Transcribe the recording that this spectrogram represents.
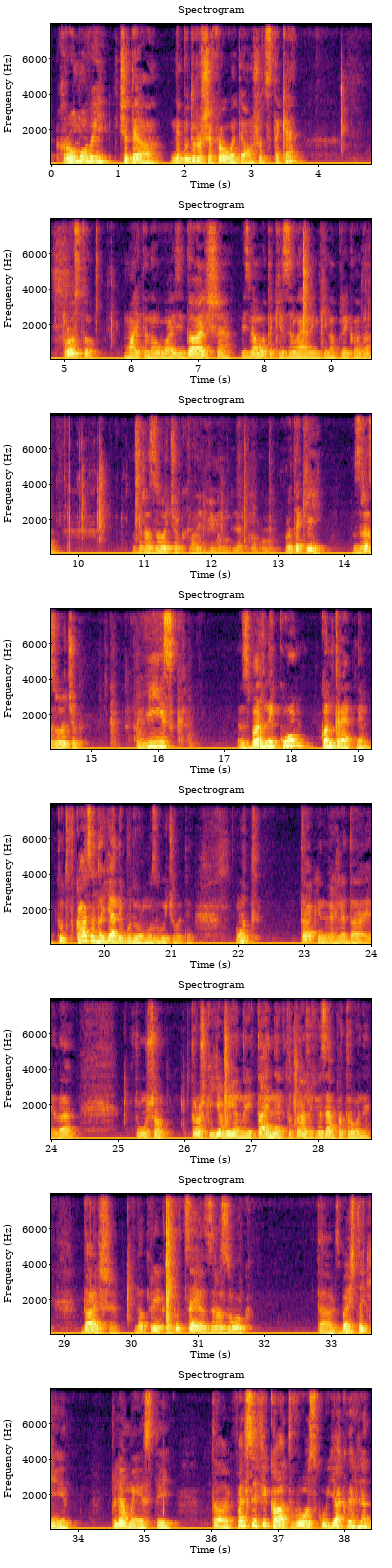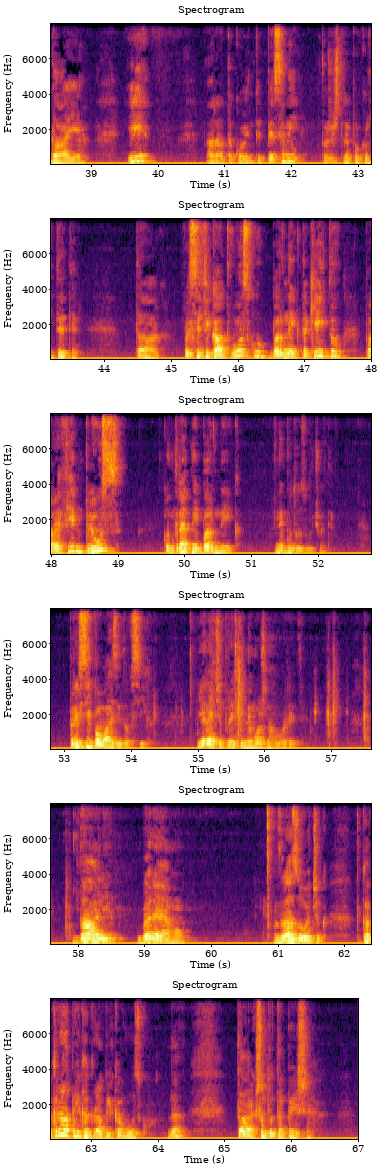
хромовий ЧДА. Не буду розшифровувати вам, що це таке. Просто майте на увазі. Далі. Візьмемо такий зелененький, наприклад. Да? Зразочок. Отакий зразочок. Віск з барником конкретним. Тут вказано, я не буду вам озвучувати. От так він виглядає. Да? Тому що трошки є воєнної тайни, як то кажуть, веземо патрони. Далі, наприклад, оцей зразок. Так, бачите, який він плямистий. Так, фальсифікат воску, як виглядає. І. Ара, такий він підписаний. Теж треба покрутити. Так. Фальсифікат воску, барвник такий-то, парафін плюс конкретний барвник. Не буду озвучувати. При всій повазі до всіх. Є речі, про які не можна говорити. Далі беремо зразочок. Така крапелька, крапелька воску. Да? Так, що тут пише?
